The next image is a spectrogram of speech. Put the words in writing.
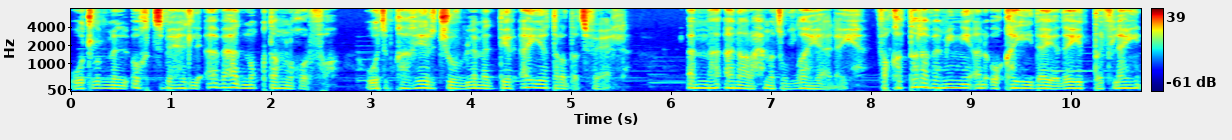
وطلب من الأخت تبعد لأبعد نقطة من الغرفة وتبقى غير تشوف بلا ما دير أي ردة فعل. أما أنا رحمة الله عليه فقد طلب مني أن أقيد يدي الطفلين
